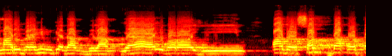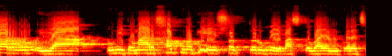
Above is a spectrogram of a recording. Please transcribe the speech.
আমার ইব্রাহিমকে ডাক দিলাম, ইয়া ইব্রাহিম তুমি তোমার স্বপ্নকে সত্য রূপে বাস্তবায়ন করেছ।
